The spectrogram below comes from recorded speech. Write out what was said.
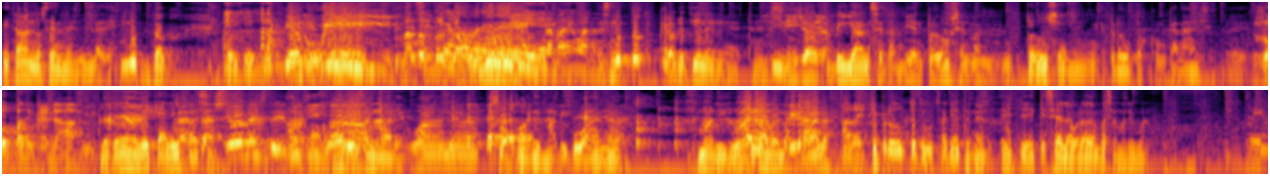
estaban, no sé, en la de Snoop Dogg, porque ya vieron que tiene, Weed, Tiene- de la marihuana. Snoop Dogg creo que tiene, este, y. Beyoncé también producen, man- producen productos con cannabis. Eh, Ropa de cannabis. Lo tenían de Califa. así. Plantaciones de Alfajores de marihuana, sopa de marihuana, marihuana de marihuana. A ver, ¿qué producto te gustaría tener eh, que sea elaborado en base a marihuana? Em,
